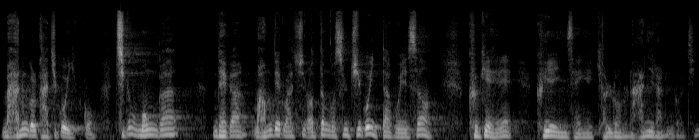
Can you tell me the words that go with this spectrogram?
많은 걸 가지고 있고 지금 뭔가 내가 마음대로 할 수 있는 어떤 것을 쥐고 있다고 해서 그게 그의 인생의 결론은 아니라는 거지.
